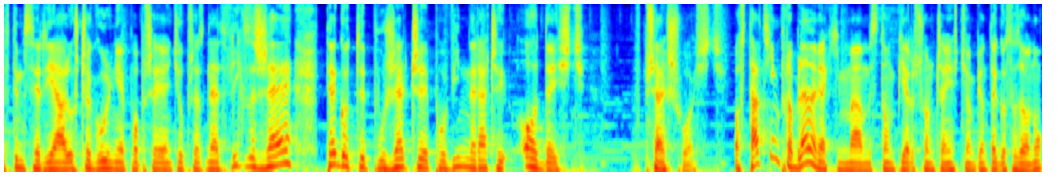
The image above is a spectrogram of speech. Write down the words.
w tym serialu, szczególnie po przejęciu przez Netflix, że tego typu rzeczy powinny raczej odejść w przeszłość. Ostatnim problemem, jaki mam z tą pierwszą częścią piątego sezonu,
